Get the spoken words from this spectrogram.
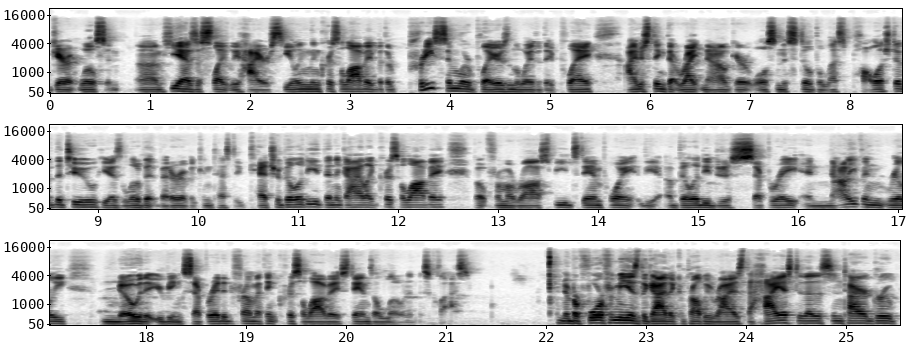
Garrett Wilson. Um, he has a slightly higher ceiling than Chris Olave, but they're pretty similar players in the way that they play. I just think that right now Garrett Wilson is still the less polished of the two. He has a little bit better of a contested catch ability than a guy like Chris Olave, but from a raw speed standpoint, the ability to just separate and not even really know that you're being separated from, I think Chris Olave stands alone in this class. Number four for me is the guy that could probably rise the highest of this entire group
